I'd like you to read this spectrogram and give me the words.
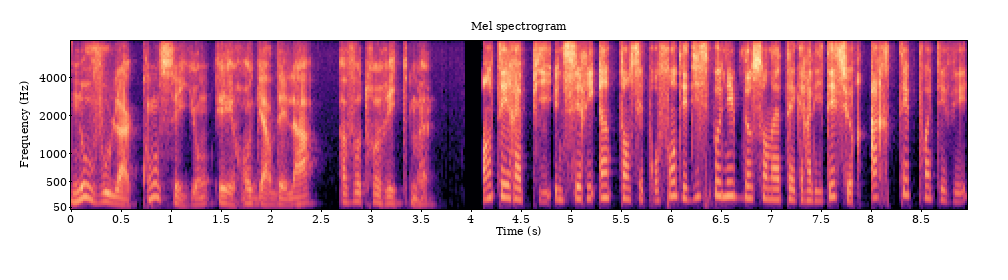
Nous vous la conseillons et regardez-la à votre rythme. En thérapie, une série intense et profonde est disponible dans son intégralité sur arte.tv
